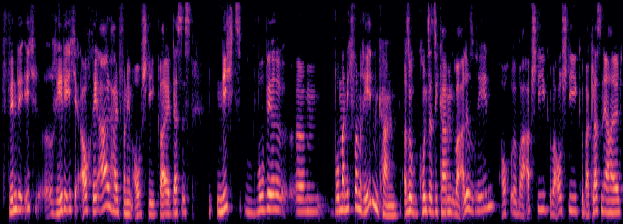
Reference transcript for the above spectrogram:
finde ich, rede ich auch real halt von dem Aufstieg, weil das ist nichts, wo wir, ähm, wo man nicht von reden kann. Also grundsätzlich kann man über alles reden, auch über Abstieg, über Aufstieg, über Klassenerhalt,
